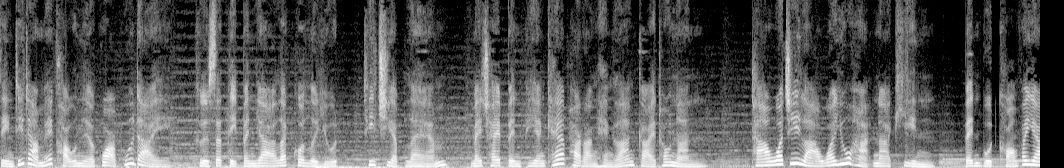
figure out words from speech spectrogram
สิ่งที่ทำให้เขาเหนือกว่าผู้ใด คือสติปัญญาและกลยุทธ์ที่เฉียบแหลม ไม่ใช่เป็นเพียงแค่พลังแห่งร่างกายเท่านั้น ท้าววชิลาวายุหนาคิน เป็นบุตรของพญา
